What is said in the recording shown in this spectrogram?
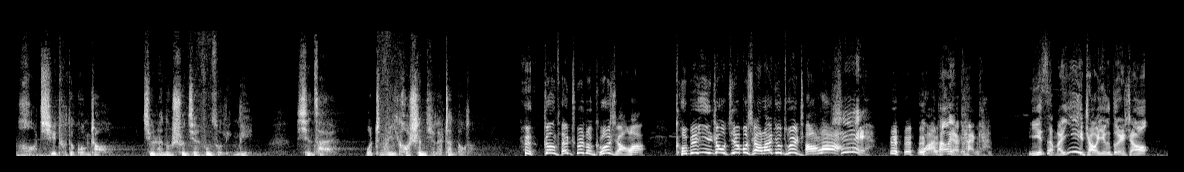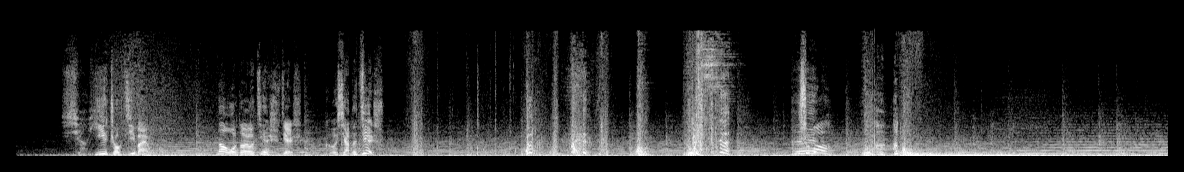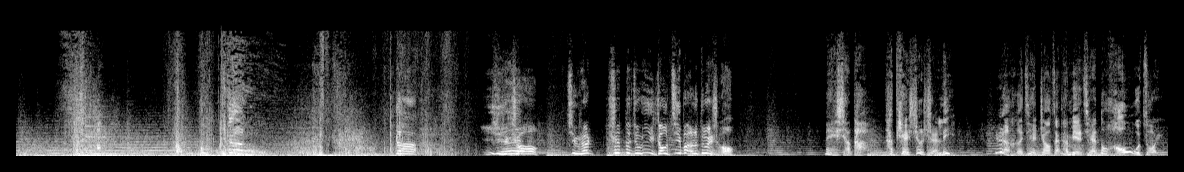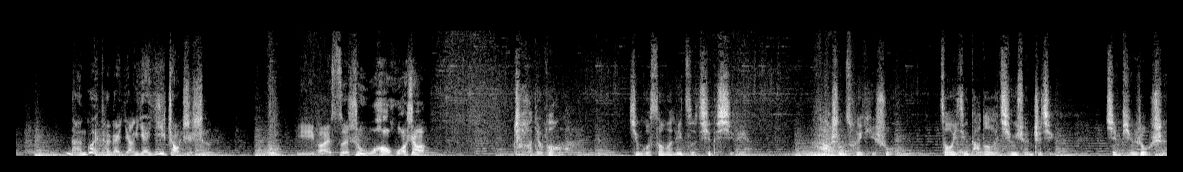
好奇特的光照，竟然能瞬间封锁灵力。现在我只能依靠身体来战斗了。哼，刚才吹的可响了，可别一招接不下来就退场了。是呀，我倒要看看你怎么一招赢对手。想一招击败我，那我倒要见识见识阁下的剑术。什么？啊！一招竟然真的就一招击败了对手！没想到他天生神力，任何剑招在他面前都毫无作用，难怪他敢扬言一招制胜。一百四十五号火圣，差点忘了，经过三万里紫气的洗炼，法生淬体术早已经达到了清玄之境，仅凭肉身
